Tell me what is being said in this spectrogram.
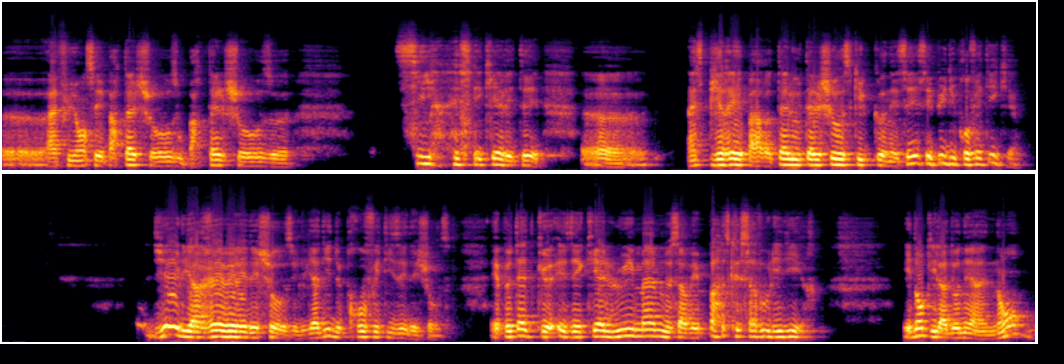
euh, influencé par telle chose ou par telle chose. Si Ézéchiel était inspiré par telle ou telle chose qu'il connaissait, c'est plus du prophétique. Dieu lui a révélé des choses, il lui a dit de prophétiser des choses. Et peut-être que Ézéchiel lui-même ne savait pas ce que ça voulait dire. Et donc il a donné un nom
